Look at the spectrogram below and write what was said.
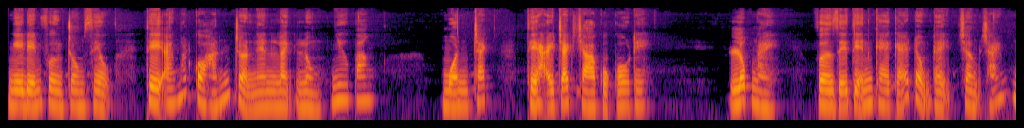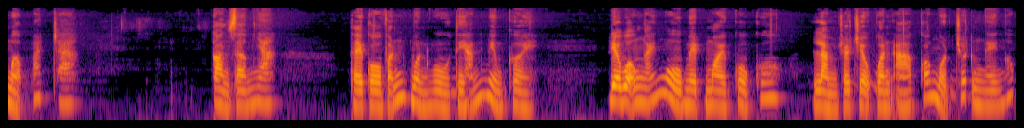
Nghĩ đến Phương Trông Diệu thì ánh mắt của hắn trở nên lạnh lùng như băng. Muốn trách thì hãy trách cha của cô đi. Lúc này, Vương Dĩ Tiễn khe kẽ động đậy chậm rãi mở mắt ra. Còn sớm nha. Thấy cô vẫn buồn ngủ thì hắn mỉm cười. Điều bộ ngáy ngủ mệt mỏi của cô làm cho Triệu Quân Á có một chút ngây ngốc.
